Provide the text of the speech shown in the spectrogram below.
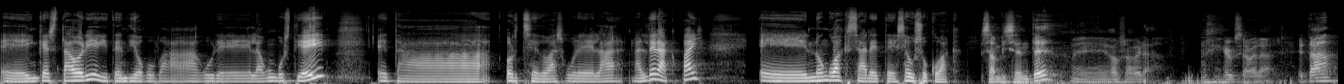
E, inkesta hori egiten diogu ba, gure lagun guztiei, eta hortxe doaz gure la, galderak, bai? E, nongoak zarete, zauzukoak. San Vicente? Eh, gauza bera. Gauza bera. Eta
